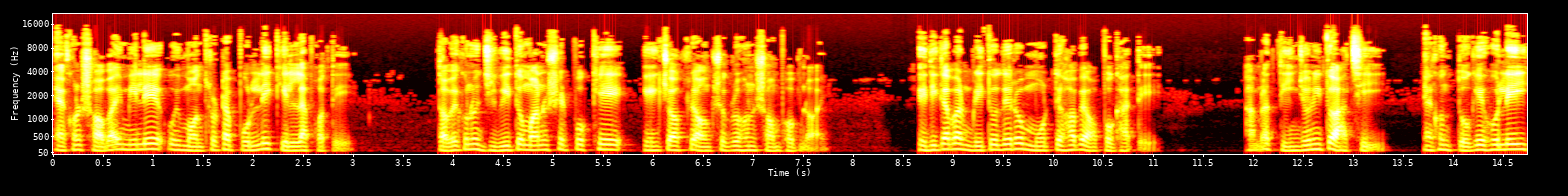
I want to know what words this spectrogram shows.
এখন সবাই মিলে ওই মন্ত্রটা পড়লেই কেল্লা ফতে তবে কোনো জীবিত মানুষের পক্ষে এই চক্রে অংশগ্রহণ সম্ভব নয়। এদিকে আবার মৃতদেরও মরতে হবে অপঘাতে। আমরা তিনজনই তো আছি, এখন তোকে হলেই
